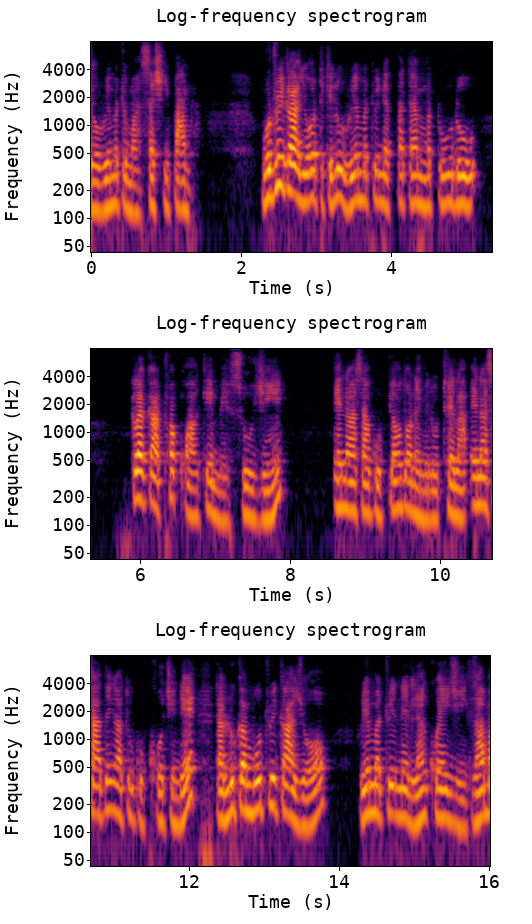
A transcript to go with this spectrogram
ရော Real Madrid မှာဆက်ရှိပါမလား မိုဒရစ်ကရောတကယ်လို့ Real Madrid နဲ့တက်တန်းမတိုးလို့ကလပ်ကထွက်ခွာခဲ့မယ်ဆိုရင်အန်နာဆာကိုပြောင်းသွားနိုင်မယ်လို့ထဲလာအန်နာဆာအသင်းကသူ့ကိုခေါ်ချင်တယ်ဒါလူကာမိုဒရစ်ကရော Real Madrid နဲ့လမ်းခွဲရင်ကစားမ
